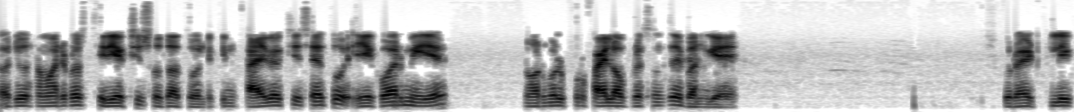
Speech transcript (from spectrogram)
और जो हमारे पास थ्री एक्सिस होता तो लेकिन फाइव एक्सिस है तो एक बार में ये नॉर्मल प्रोफ़ाइल ऑपरेशन से बन गया है। इसको राइट क्लिक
